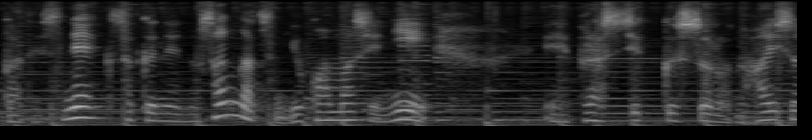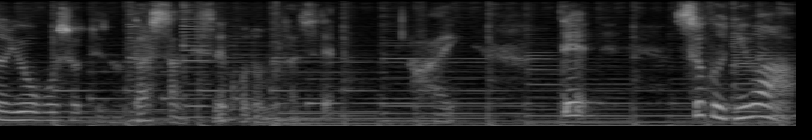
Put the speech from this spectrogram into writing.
がですね昨年の3月に横浜市に、えー、プラスチックストローの廃止の要望書っていうのを出したんですね子どもたちで。はい、ですぐには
